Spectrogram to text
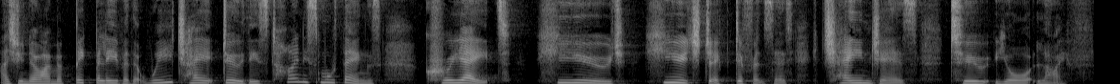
as you know i'm a big believer that we do these tiny small things create huge, huge differences, changes to your life.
